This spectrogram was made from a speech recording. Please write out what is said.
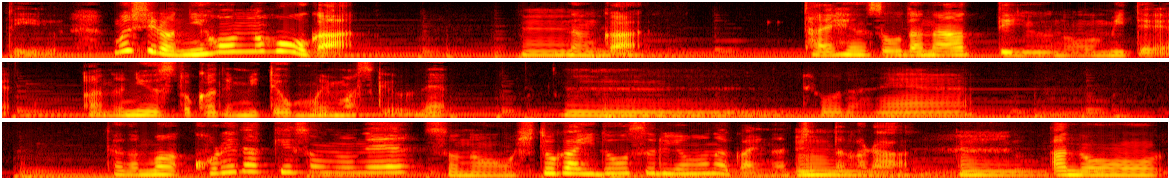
ていう。むしろ日本の方が、なんか、大変そうだなっていうのを見て、あの、ニュースとかで見て思いますけどね。うん、そうだね。ただまあ、これだけそのね、その人が移動する世の中になっちゃったから、うん。うん、あの、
